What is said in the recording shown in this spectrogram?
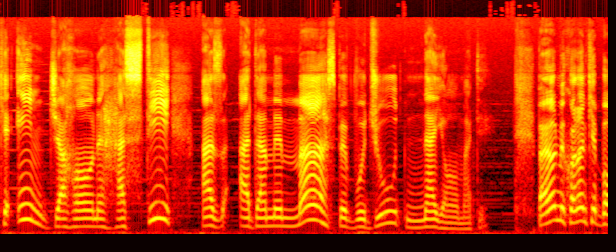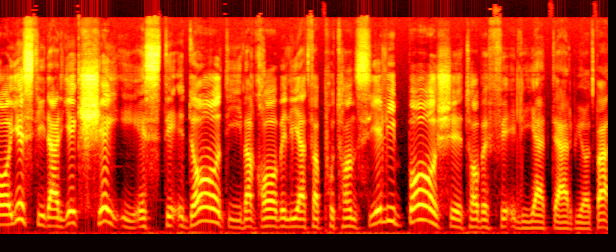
که این جهان هستی از عدم محض به وجود نیامده. بیان می‌کنن که بایستی در یک شیعی استعدادی و قابلیت و پتانسیلی باشه تا به فعلیت در بیاد و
